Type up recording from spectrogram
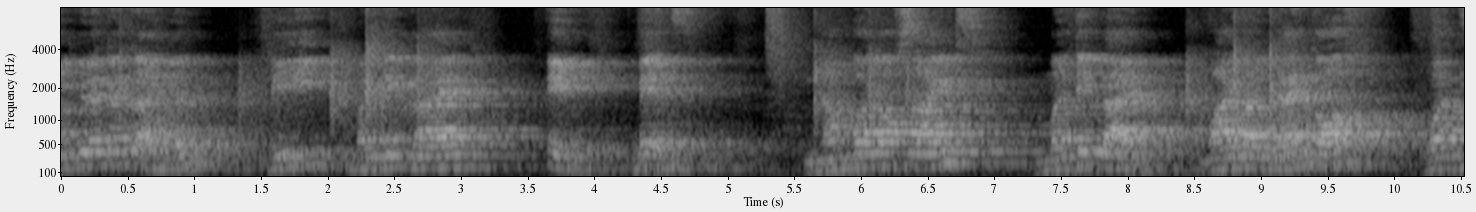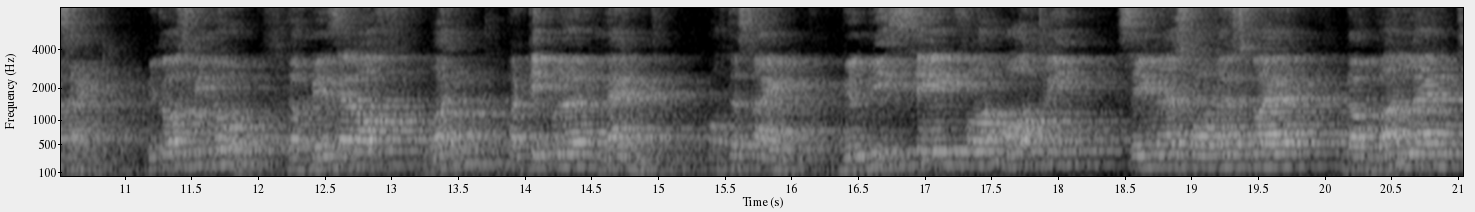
equilateral triangle 3 multiplied 8 means number of sides multiplied by the length of one side. Because we know the bezel of one particular length of the side will be same for all three same as for the square the one length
